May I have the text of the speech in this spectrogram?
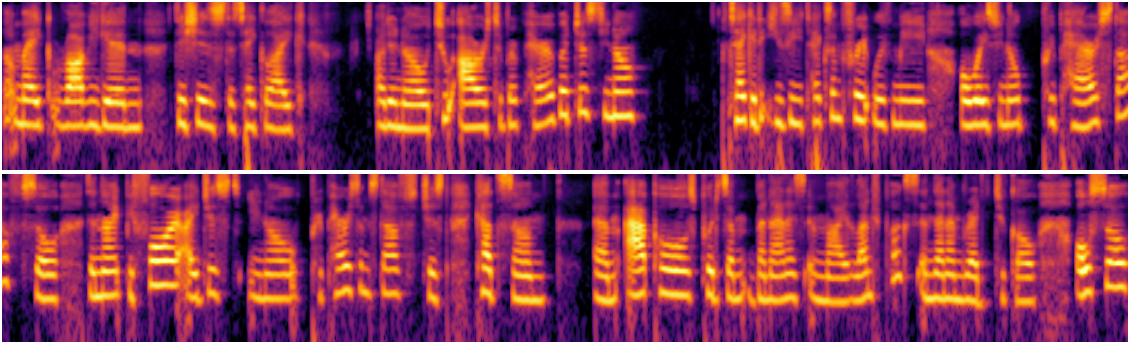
not make raw vegan dishes that take like, I don't know, two hours to prepare, but just, you know, take it easy take some fruit with me always you know prepare stuff so the night before i just you know prepare some stuff just cut some um, apples, put some bananas in my lunchbox, and then I'm ready to go. Also,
